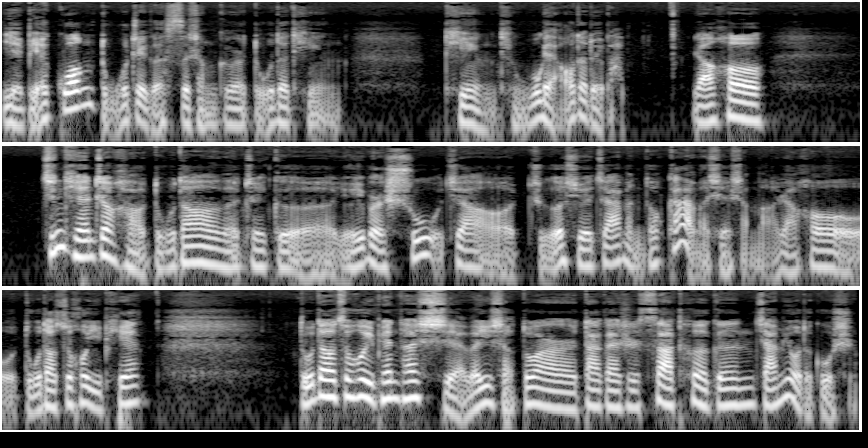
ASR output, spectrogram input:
也别光读这个四声歌，读的挺挺挺无聊的，对吧？然后今天正好读到了这个有一本书叫《哲学家们都干了些什么》，然后读到最后一篇，读到最后一篇，他写了一小段，大概是萨特跟加缪的故事，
